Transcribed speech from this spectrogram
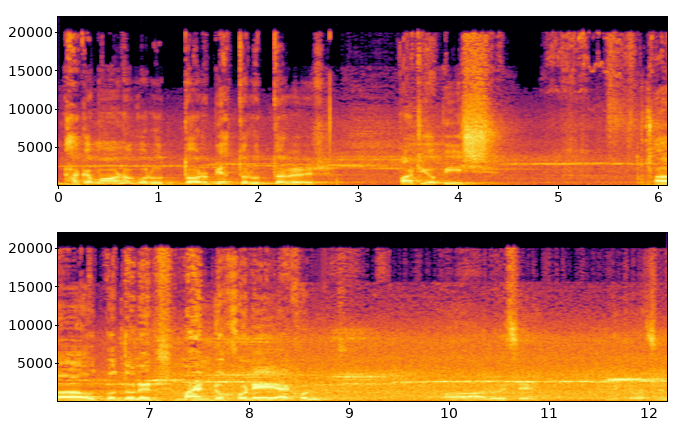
ঢাকা মহানগর উত্তর, বৃহত্তর উত্তরের পার্টি অফিস। উদ্বোধনের মাহেন্দ্রক্ষণে এখন রয়েছে, দেখতে পাচ্ছেন।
